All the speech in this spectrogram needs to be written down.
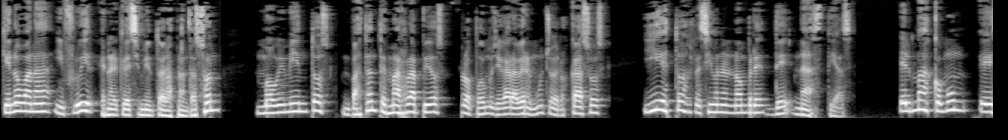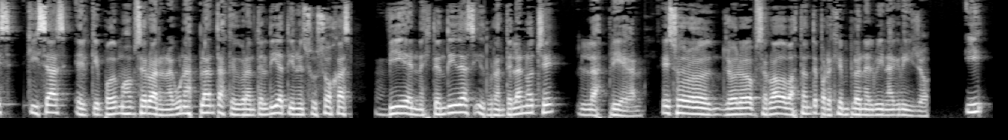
que no van a influir en el crecimiento de las plantas. Son movimientos bastante más rápidos, lo podemos llegar a ver en muchos de los casos, y estos reciben el nombre de nastias. El más común es quizás el que podemos observar en algunas plantas que durante el día tienen sus hojas bien extendidas y durante la noche las pliegan. Eso yo lo he observado bastante, por ejemplo, en el vinagrillo y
